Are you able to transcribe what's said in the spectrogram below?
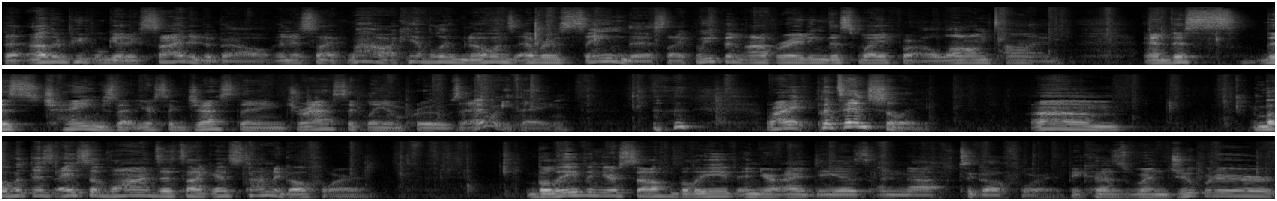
that other people get excited about. And it's like, wow, I can't believe no one's ever seen this. Like, we've been operating this way for a long time. And this this change that you're suggesting drastically improves everything. right? Potentially. Um, but with this Ace of Wands, it's like it's time to go for it believe in yourself believe in your ideas enough to go for it. Because when jupiter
